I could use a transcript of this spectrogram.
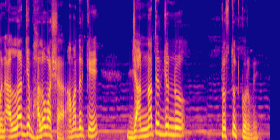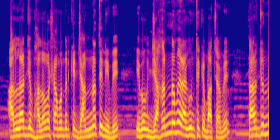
মানে আল্লাহর যে ভালোবাসা আমাদেরকে জান্নাতের জন্য প্রস্তুত করবে, আল্লাহর যে ভালোবাসা আমাদেরকে জান্নাতে নেবে এবং জাহান্নামের আগুন থেকে বাঁচাবে, তার জন্য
